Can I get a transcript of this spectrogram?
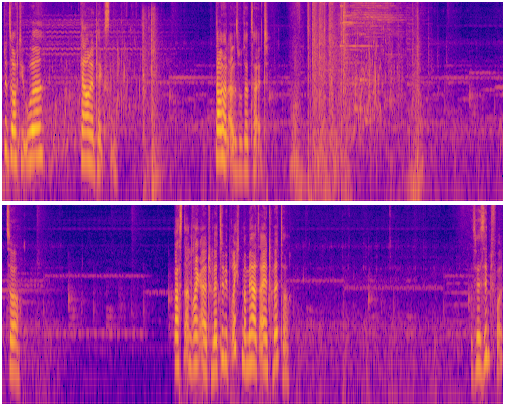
Steht so auf die Uhr. Kann auch nicht texten. Dauert halt alles mit der Zeit. So. Was ein Andrang an der Toilette? Wir bräuchten mal mehr als eine Toilette. Das wäre sinnvoll.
